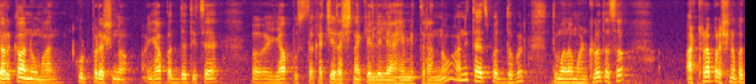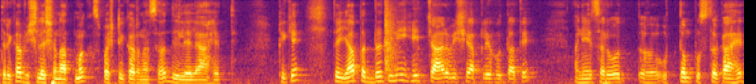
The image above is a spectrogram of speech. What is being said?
तर्कानुमान कुटप्रश्न ह्या पद्धतीचं या पुस्तकाची रचना केलेली आहे मित्रांनो. आणि त्याचबरोबर तुम्हाला म्हटलो तसं अठरा प्रश्नपत्रिका विश्लेषणात्मक स्पष्टीकरणासह दिलेल्या आहेत. ठीक आहे? तर या पद्धतीने हे चार विषय आपले होतात ते. आणि हे सर्व उत्तम पुस्तकं आहेत.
